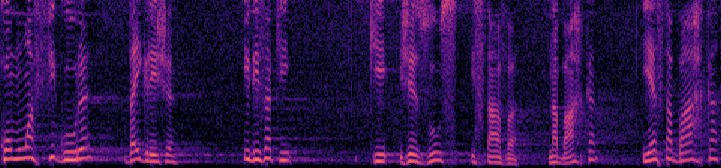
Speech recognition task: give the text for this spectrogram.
como uma figura da igreja. E diz aqui, que Jesus estava na barca e esta barca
